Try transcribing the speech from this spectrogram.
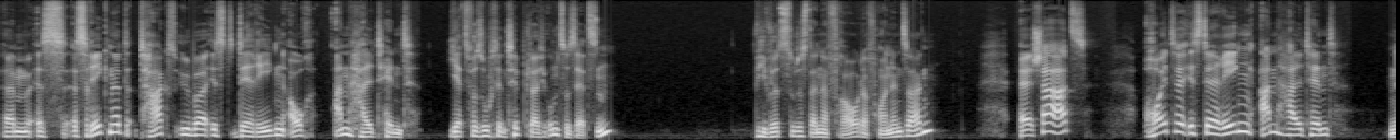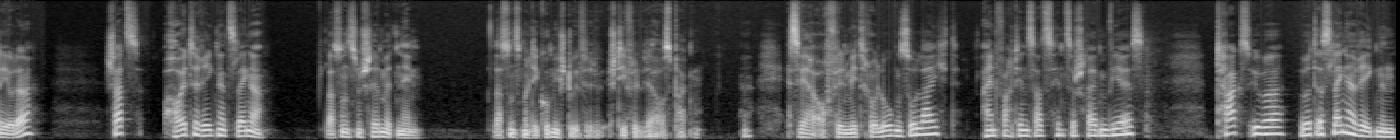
ähm, es, es regnet, tagsüber ist der Regen auch anhaltend. Jetzt versuch den Tipp gleich umzusetzen. Wie würdest du das deiner Frau oder Freundin sagen? Äh, Schatz, Heute ist der Regen anhaltend. Nee, oder? Schatz, heute regnet es länger. Lass uns einen Schirm mitnehmen. Lass uns mal die Gummistiefel wieder auspacken. Es wäre auch für den Meteorologen so leicht, einfach den Satz hinzuschreiben, wie er ist. Tagsüber wird es länger regnen.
